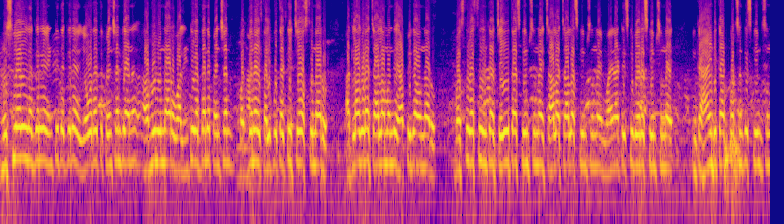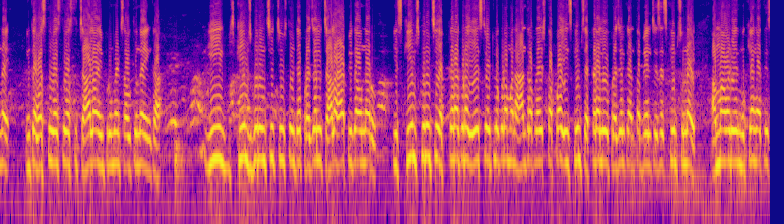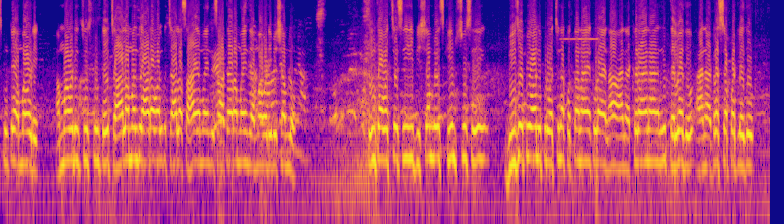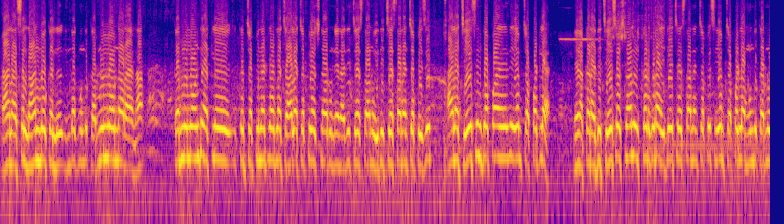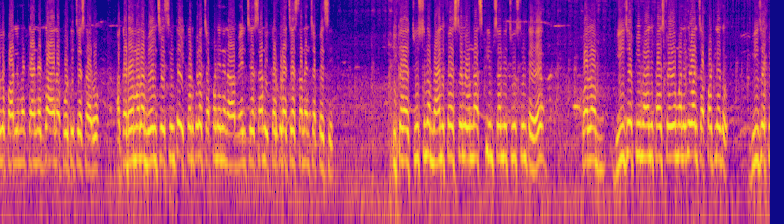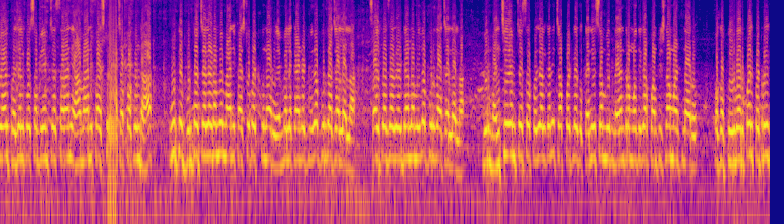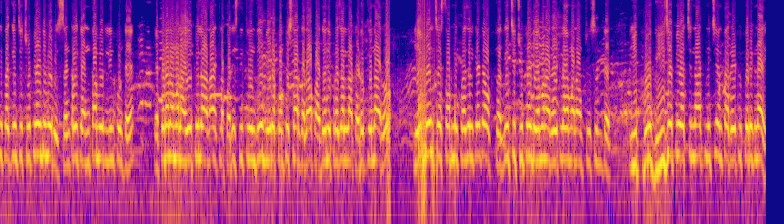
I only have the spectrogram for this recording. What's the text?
ముస్లింల దగ్గర ఇంటి దగ్గరే ఎవరైతే పెన్షన్కి అర్హులు ఉన్నారో వాళ్ళ ఇంటి వద్దనే పెన్షన్ పొద్దునే తలుపు తట్టి ఇచ్చే వస్తున్నారు అట్లా కూడా చాలా మంది హ్యాపీగా ఉన్నారు. వస్తు వస్తు ఇంకా చేయూత స్కీమ్స్ ఉన్నాయి చాలా చాలా స్కీమ్స్ ఉన్నాయి. మైనార్టీస్కి వేరే స్కీమ్స్ ఉన్నాయి. ఇంకా హ్యాండిక్యాప్ పర్సన్కి స్కీమ్స్ ఉన్నాయి. ఇంకా వస్తు వస్తు వస్తు చాలా ఇంప్రూవ్మెంట్స్ అవుతున్నాయి. ఇంకా ఈ స్కీమ్స్ గురించి చూస్తుంటే ప్రజలు చాలా హ్యాపీగా ఉన్నారు. ఈ స్కీమ్స్ గురించి ఎక్కడ కూడా ఏ స్టేట్లో కూడా మన ఆంధ్రప్రదేశ్ తప్ప ఈ స్కీమ్స్ ఎక్కడ లేవు. ప్రజలకి అంత మేలు చేసే స్కీమ్స్ ఉన్నాయి. అమ్మఒడి ముఖ్యంగా తీసుకుంటే అమ్మఒడి అమ్మఒడి చూస్తుంటే చాలా మంది ఆడవాళ్ళకు చాలా సహాయమైంది సహకారమైంది అమ్మఒడి విషయంలో. ఇంకా వచ్చేసి ఈ విషయంలో స్కీమ్స్ చూసి బీజేపీ వాళ్ళు ఇప్పుడు వచ్చిన కొత్త నాయకుడు ఆయన ఆయన ఎక్కడ ఆయన అని తెలియదు. ఆయన అడ్రస్ చెప్పట్లేదు. ఆయన అసలు నాన్ లోకల్. ఇంతకు ముందు కర్నూలులో ఉన్నారు ఆయన. కర్నూలులో ఉండి అట్లే ఇక్కడ చెప్పినట్లు అట్లా చాలా చెప్పి వచ్చినారు. నేను అది చేస్తాను ఇది చేస్తానని చెప్పేసి ఆయన చేసిన గొప్ప అనేది ఏం చెప్పట్లే. నేను అక్కడ అది చేసి వచ్చినాను ఇక్కడ కూడా ఇదే చేస్తానని చెప్పేసి ఏం చెప్పట్లే. ముందు కర్నూలు పార్లమెంట్ క్యాండిడేట్గా ఆయన పోటీ చేసినారు. అక్కడ ఏమైనా మేలు చేసి ఉంటే ఇక్కడ కూడా చెప్పండి నేను ఆ మేలు చేస్తాను ఇక్కడ కూడా చేస్తానని చెప్పేసి. ఇక్కడ చూస్తున్న మేనిఫెస్టోలో ఉన్న స్కీమ్స్ అన్ని చూస్తుంటే వాళ్ళ బీజేపీ మేనిఫెస్టో ఏమనేది వాళ్ళు చెప్పట్లేదు. బీజేపీ వాళ్ళు ప్రజల కోసం ఏం చేస్తారని ఆ మేనిఫెస్టో చెప్పకుండా ఊరికే బురద చల్లడమే మేనిఫెస్టో పెట్టుకున్నారు. ఎమ్మెల్యే క్యాండిడేట్ మీద బురద చల్లల్లా సాయి ప్రసాద్ రెడ్డి అన్న మీద బురద చల్లల్లా. మీరు మంచి ఏం చేస్తారు ప్రజలకని చెప్పట్లేదు. కనీసం మీరు నరేంద్ర మోదీ గారు పంపించినామంటున్నారు. ఒక ఇరవై రూపాయలు పెట్రోల్కి తగ్గించి చూపించండి మీరు. సెంట్రల్కి ఎంత మీరు లింక్ ఉంటే ఎక్కడైనా మన ఐపీలో అన్న ఇట్లా పరిస్థితి ఉంది మీరే పంపిస్తున్నారు కదా పదని ప్రజలు నాకు అడుగుతున్నారు. ఏం మేలు చేస్తారు మీకు ప్రజలకి అంటే ఒక తగ్గించి చూపించండి ఏమైనా రేట్లు ఏమైనా చూస్తుంటే ఇప్పుడు బీజేపీ వచ్చిన నాటి నుంచి ఎంత రేట్లు పెరిగినాయి.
